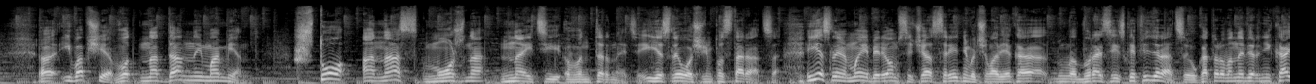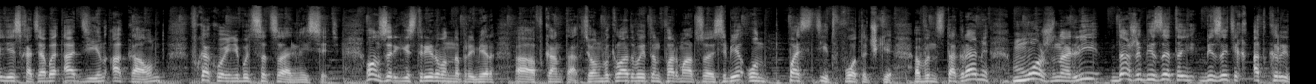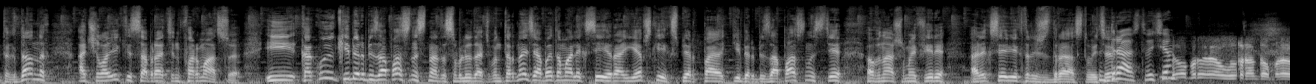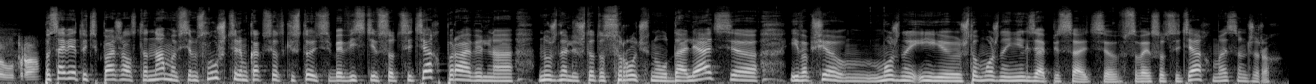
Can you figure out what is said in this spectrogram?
И вообще, вот на данный момент что о нас можно найти в интернете, если очень постараться? Если мы берем сейчас среднего человека в Российской Федерации, у которого наверняка есть хотя бы один аккаунт в какой-нибудь социальной сети. Он зарегистрирован, например, а, ВКонтакте. Он выкладывает информацию о себе, он постит фоточки в Инстаграме. Можно ли даже без, этой, без этих открытых данных о человеке собрать информацию? И какую кибербезопасность надо соблюдать в интернете? Об этом Алексей Раевский, эксперт по кибербезопасности в нашем эфире. Алексей Викторович, здравствуйте. Здравствуйте. Доброе утро, доброе утро. Посоветуйте, пожалуйста, нам и всем слушателям, как все-таки стоит себя вести в соцсетях правильно, нужно ли что-то срочно удалять, э, и вообще можно и что можно и нельзя писать в своих соцсетях, мессенджерах.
